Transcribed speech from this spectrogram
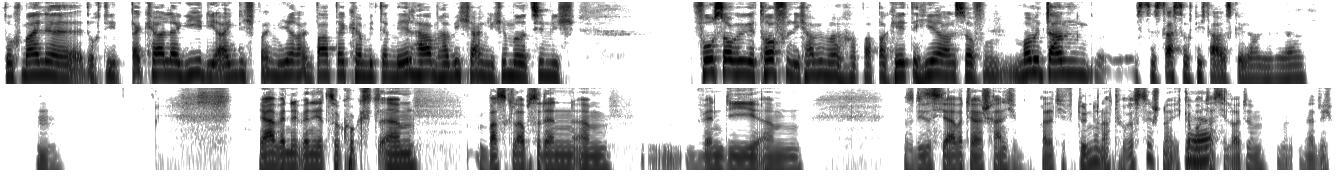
durch meine, durch die Bäckerallergie, die eigentlich bei mir ein paar Bäcker mit dem Mehl haben, habe ich eigentlich immer ziemlich Vorsorge getroffen. Ich habe immer ein paar Pakete hier, also momentan ist uns das noch nicht ausgegangen, ja. Hm. Ja, wenn, wenn du jetzt so guckst, ähm, was glaubst du denn, ähm, wenn die, ähm, also dieses Jahr wird ja wahrscheinlich relativ dünn und auch touristisch. Ne? Ich glaube ja. auch, dass die Leute, also ich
